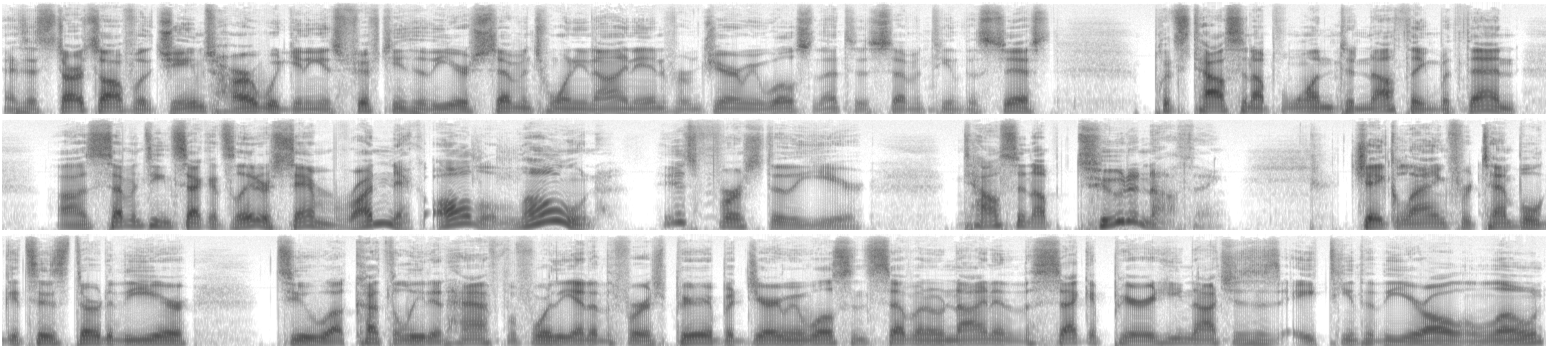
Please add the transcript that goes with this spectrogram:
as it starts off with James Harwood getting his 15th of the year, 729 in from Jeremy Wilson. That's his 17th assist. Puts Towson up one to nothing, but then uh, 17 seconds later, Sam Rudnick all alone, his first of the year. Towson up two to nothing. Jake Lang for Temple gets his third of the year to uh, cut the lead in half before the end of the first period. But Jeremy Wilson, 7:09 in the second period, he notches his 18th of the year all alone,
